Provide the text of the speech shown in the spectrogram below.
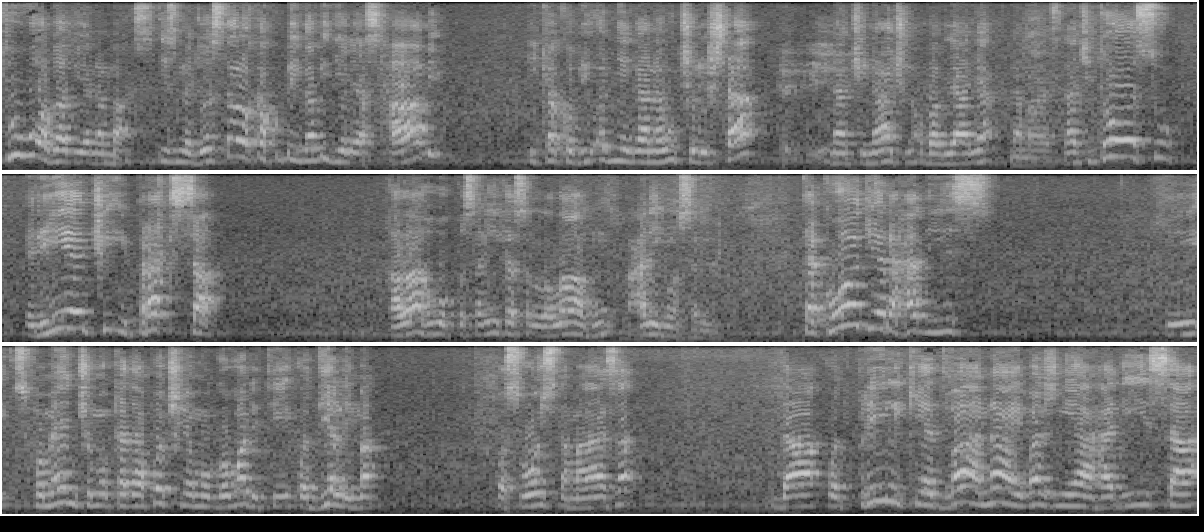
tu obavio namaz. Između ostalo kako bi ga vidjeli ashabi i kako bi od njega naučili šta? Znači način obavljanja namaz. Znači to su riječi i praksa Allahovog poslanika sallallahu alaihi wa sallam. Također hadis i spomenut ćemo kada počnemo govoriti o dijelima, o svojstvu namaza, da otprilike dva najvažnija hadisa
